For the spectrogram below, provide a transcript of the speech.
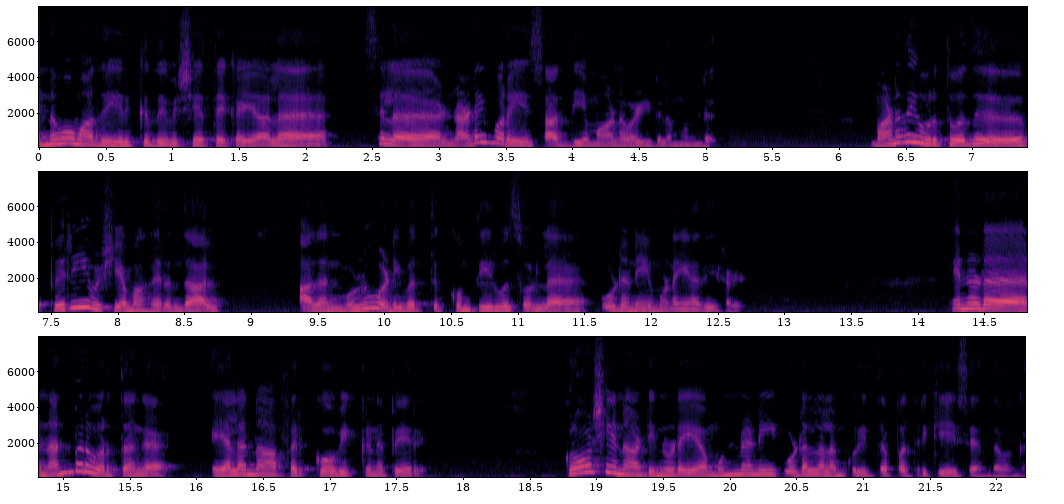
என்னவோ மாதிரி இருக்குது விஷயத்தை கையாள சில நடைமுறை சாத்தியமான வழிகளும் உண்டு. மனதை உறுத்துவது பெரிய விஷயமாக இருந்தால் அதன் முழு வடிவத்துக்கும் தீர்வு சொல்ல உடனே முனையாதீர்கள். என்னோட நண்பர் ஒருத்தங்க எலனா ஃபெர்கோவிக்னு பேர். குரோஷிய நாட்டினுடைய முன்னணி உடல்நலம் குறித்த பத்திரிகையை சேர்ந்தவங்க.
